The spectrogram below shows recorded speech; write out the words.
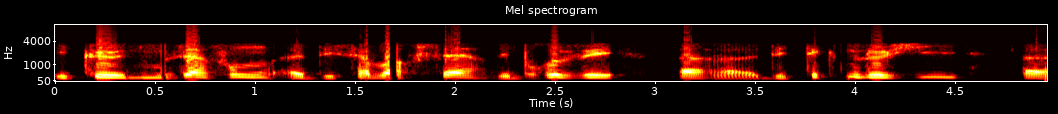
et que nous avons euh, des savoir-faire, des brevets, euh, des technologies euh,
